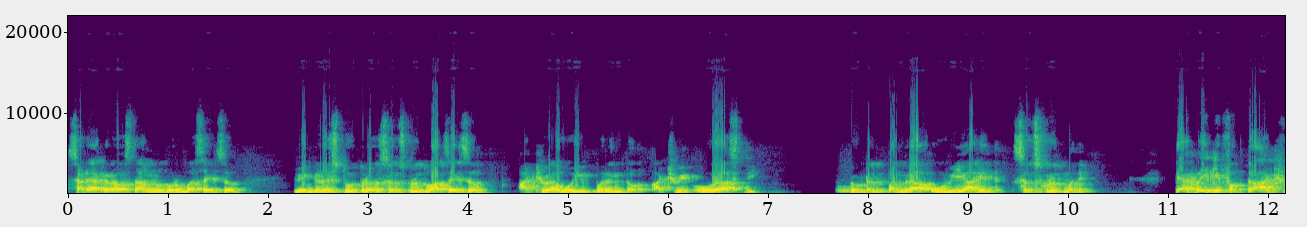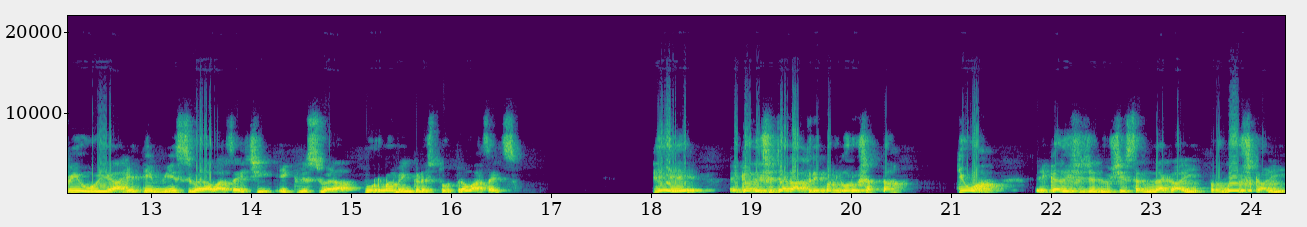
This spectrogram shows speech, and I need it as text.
साडे अकरा वाजता आंघोळ करून बसायचं. व्यंकटेश स्तोत्र संस्कृत वाचायचं. आठव्या ओळीपर्यंत आठवी ओळ असती. टोटल पंधरा ओवी आहेत संस्कृतमध्ये. त्यापैकी फक्त आठवी ओळी आहे ती वीस वेळा वाचायची एकवीस वेळा पूर्ण व्यंकटेश स्तोत्र वाचायचं. हे एकादशीच्या रात्री पण करू शकता किंवा एकादशीच्या दिवशी संध्याकाळी प्रदोष काळी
